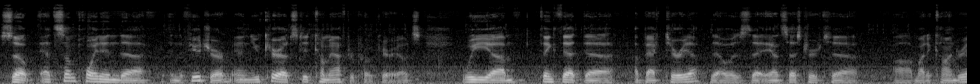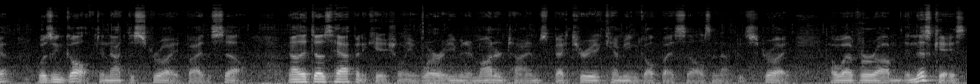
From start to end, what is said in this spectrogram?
So at some point in the in the future, and eukaryotes did come after prokaryotes, we um, think that uh, a bacteria that was the ancestor to uh, mitochondria was engulfed and not destroyed by the cell. Now that does happen occasionally, where even in modern times, bacteria can be engulfed by cells and not be destroyed. However, um, in this case,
